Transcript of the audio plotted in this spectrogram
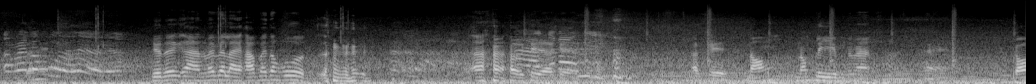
เอาไม่ต้องพูดแล้วแหละเนี่ยยืนด้วยกันไม่เป็นไรครับ ไม่ต้องพูดอ่าโอเคโอเค โอเค น้องน้องพรีมใช่ไหมแหมก็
